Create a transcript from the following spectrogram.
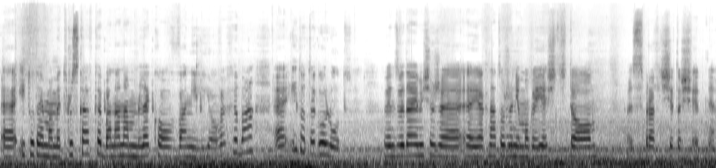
E, I tutaj mamy truskawkę, banana, mleko waniliowe chyba e, i do tego lód. Więc wydaje mi się, że e, jak na to, że nie mogę jeść, to sprawdzi się to świetnie.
